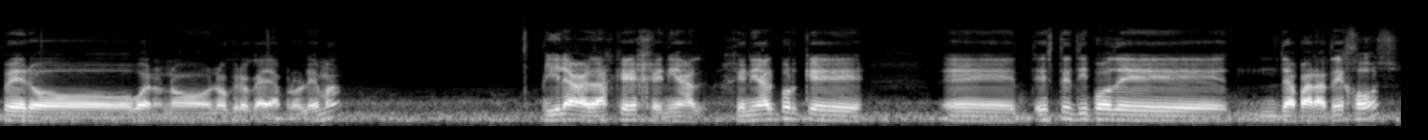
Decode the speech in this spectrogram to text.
pero bueno, no, no creo que haya problema. Y la verdad es que genial, genial porque eh, este tipo de, aparatejos,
